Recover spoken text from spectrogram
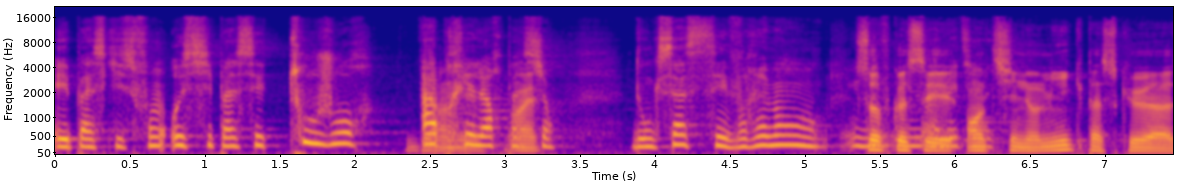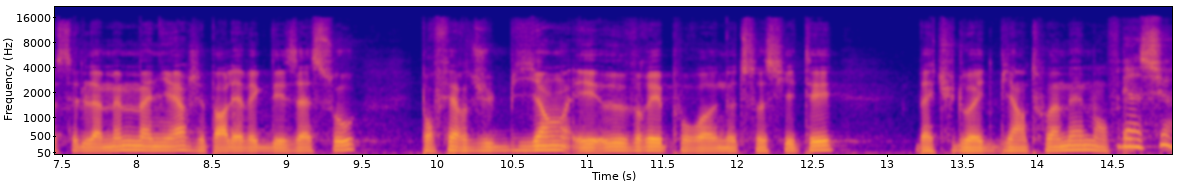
et parce qu'ils se font aussi passer toujours après leurs ouais. Donc ça, c'est vraiment... une- Sauf que c'est antinomique parce que euh, c'est de la même manière. J'ai parlé avec des assos pour faire du bien et œuvrer pour euh, notre société. Bah, tu dois être bien toi-même en fait. Bien sûr.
